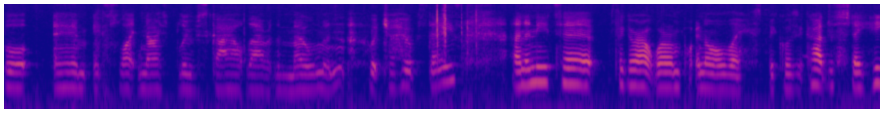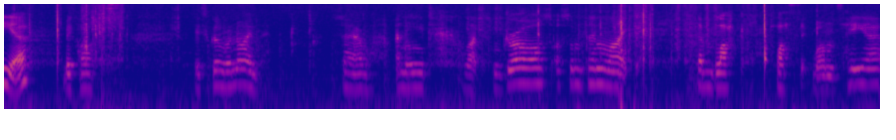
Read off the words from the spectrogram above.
but um, it's like nice blue sky out there at the moment which I hope stays. And I need to figure out where I'm putting all this because it can't just stay here because it's going to annoy me. So I need like some drawers or something like them black plastic ones here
